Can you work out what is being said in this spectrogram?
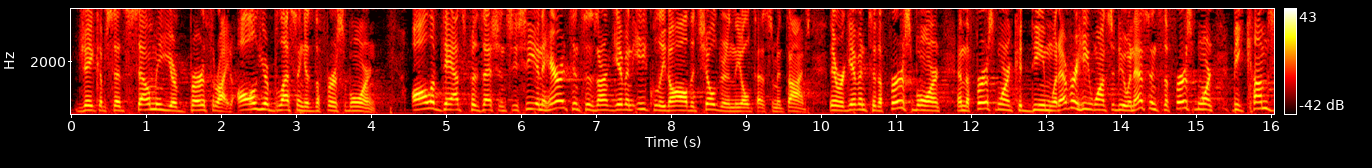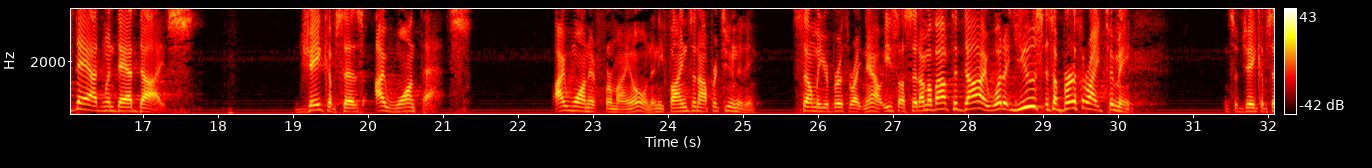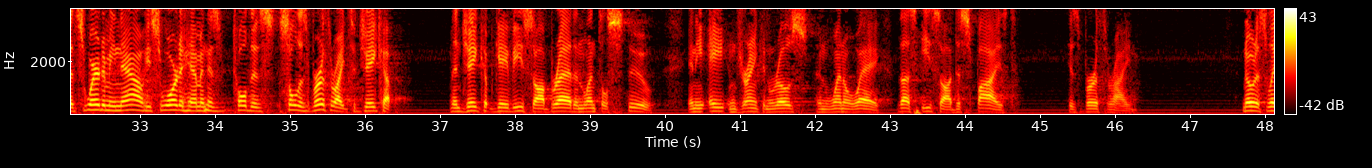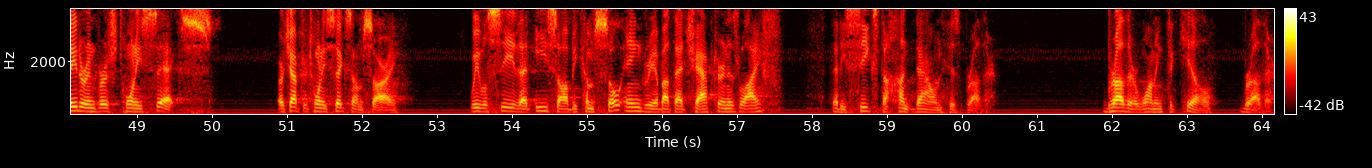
Jacob said, Sell me your birthright, all your blessing as the firstborn all of dad's possessions. You see, inheritances aren't given equally to all the children in the Old Testament times. They were given to the firstborn, and the firstborn could deem whatever he wants to do. In essence, the firstborn becomes dad when dad dies. Jacob says, I want that. I want it for my own. And he finds an opportunity. Sell me your birthright now. Esau said, I'm about to die. What use is a birthright to me? And so Jacob said, Swear to me now. He swore to him and his, told his, sold his birthright to Jacob. Then Jacob gave Esau bread and lentil stew, and he ate and drank and rose and went away. Thus Esau despised his birthright. Notice later in verse 26, or chapter 26, I'm sorry, we will see that Esau becomes so angry about that chapter in his life that he seeks to hunt down his brother brother wanting to kill brother.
